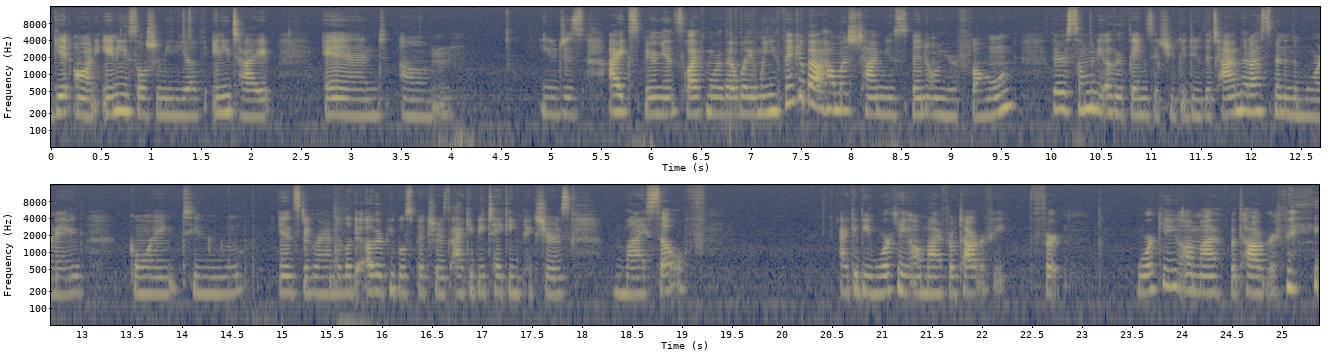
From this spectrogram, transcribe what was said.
get on any social media of any type and um, you just i experience life more that way. When you think about how much time you spend on your phone there are so many other things that you could do. The time that i spend in the morning going to instagram to look at other people's pictures i could be taking pictures myself. I could be working on my photography for working on my photography.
